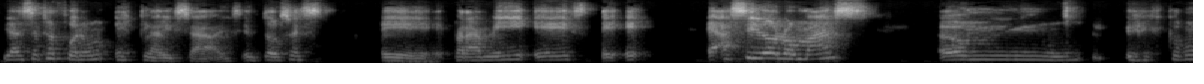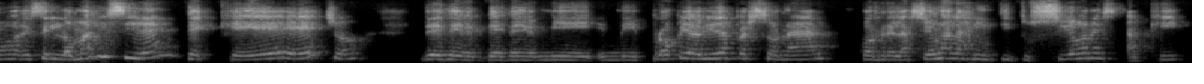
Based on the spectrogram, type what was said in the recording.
y ancestras fueron esclavizados. Entonces, eh, para mí es, eh, eh, ha sido lo más, um, ¿cómo decir? Lo más disidente que he hecho desde, desde mi, mi, propia vida personal con relación a las instituciones aquí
